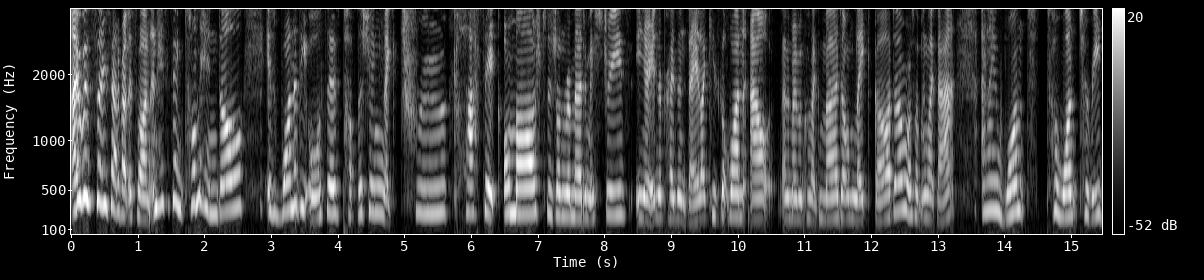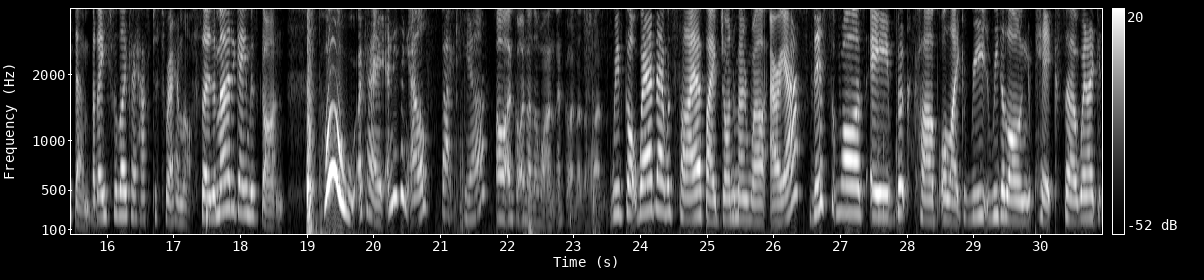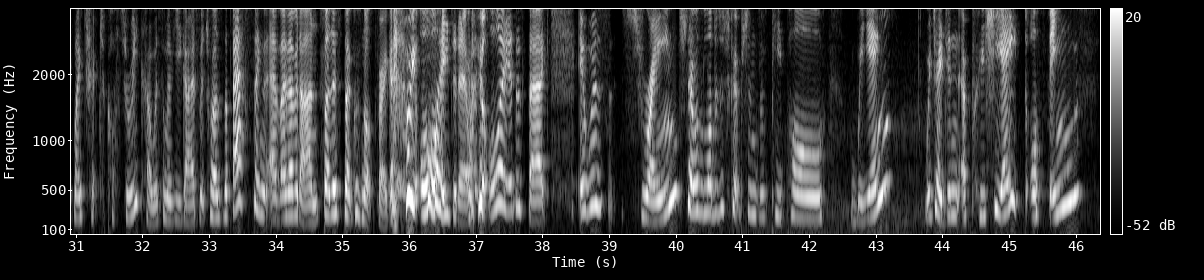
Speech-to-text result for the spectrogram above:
I was so sad about this one. And here's the thing Tom Hindle is one of the authors publishing like true classic homage to the genre murder mysteries, you know, in the present day. Like he's got one out at the moment called like Murder on Lake Garda or something like that. And I want to want to read them, but I feel like I have to swear him off. So the murder game is gone. Woo! Okay, anything else back here? Oh, I've got another one. I've got another one. We've got Where There Was Fire by John Manuel Arias. This was a book club or like read, read along pick for when I did my trip to Costa Rica with some of you guys, which was the best thing that I've ever done. But this book was not very good. we all hated it. We all hated this book. It was strange. There was a lot of descriptions of people weeing, which I didn't appreciate, or things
